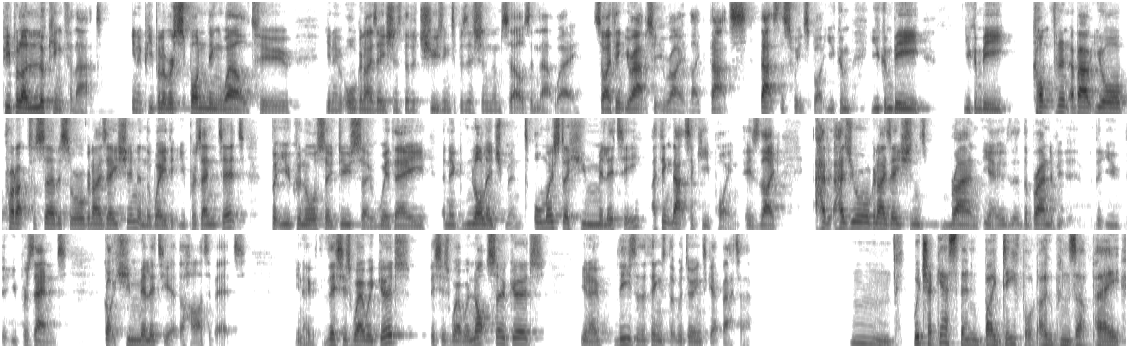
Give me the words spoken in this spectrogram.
people are looking for that. You know people are responding well to you know organizations that are choosing to position themselves in that way. So i think you're absolutely right. Like that's that's the sweet spot. You can you can be you can be confident about your product or service or organization and the way that you present it but you can also do so with a an acknowledgement almost a humility i think that's a key point is like have, has your organization's brand, you know, the, the brand of, that you that you present, got humility at the heart of it? You know, this is where we're good. This is where we're not so good. You know, these are the things that we're doing to get better. Mm, which I guess then by default opens up a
